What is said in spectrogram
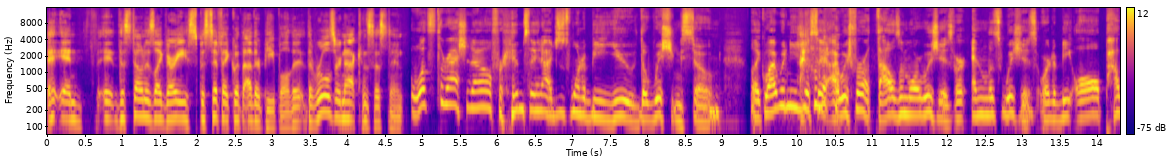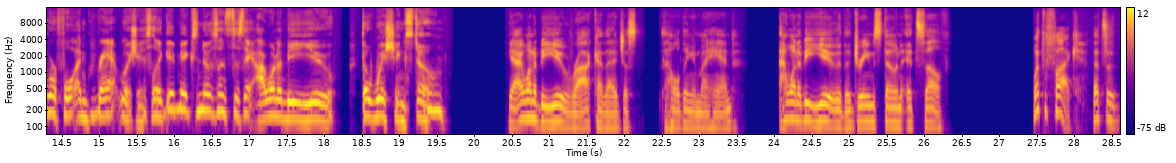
And the stone is like very specific with other people. The, the rules are not consistent. what's the rationale for him saying I just want to be you, the wishing stone? Like why wouldn't he just don't say I wish for a thousand more wishes or endless wishes or to be all powerful and grant wishes? Like it makes no sense to say I want to be you, the wishing stone. Yeah, I want to be you, rock that I just holding in my hand. I want to be you, the dream stone itself. What the fuck? That's a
